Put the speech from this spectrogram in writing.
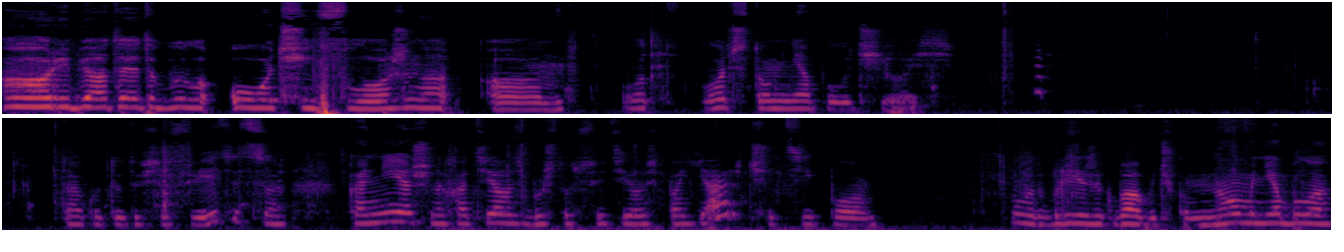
А, ребята, это было очень сложно. Вот, вот что у меня получилось. Так вот это все светится. Конечно, хотелось бы, чтобы светилось поярче, типа, вот ближе к бабочкам. Но мне было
